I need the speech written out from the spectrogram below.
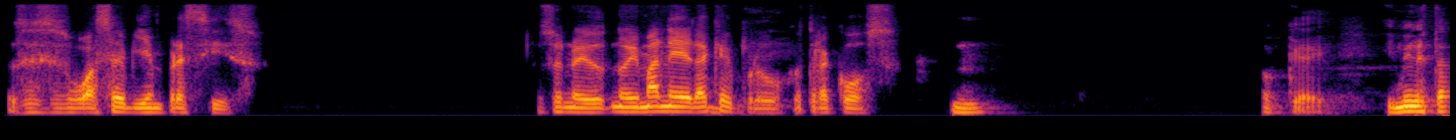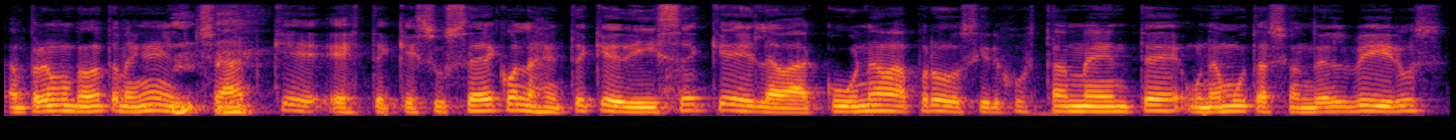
Entonces eso va a ser bien preciso. Entonces no hay, no hay manera que produzca otra cosa. Mm. Ok. Y mire, están preguntando también en el chat que, este, qué sucede con la gente que dice que la vacuna va a producir justamente una mutación del virus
